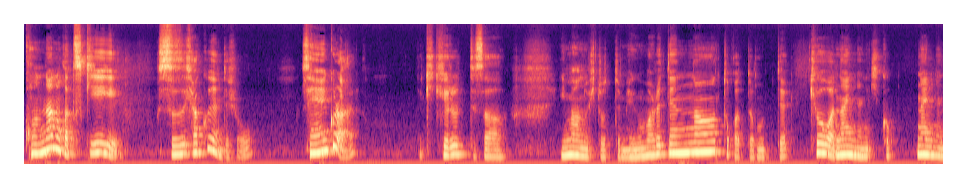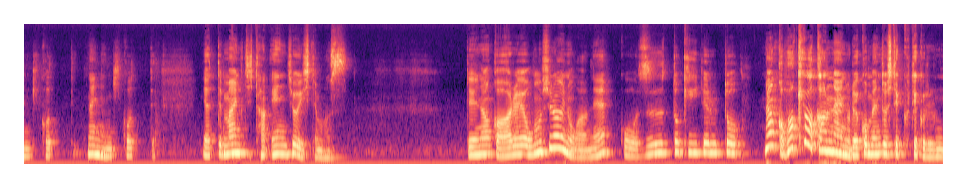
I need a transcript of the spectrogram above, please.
こんなのが月数百円でしょ？千円くらい？聞けるってさ今の人って恵まれてんなとかって思って今日は何々聞こう何々聞こうって何々聞こうってやって毎日たエンジョイしてます。でなんかあれ面白いのがねこうずっと聞いてるとなんかわけわかんないのレコメントしてきてくれるの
